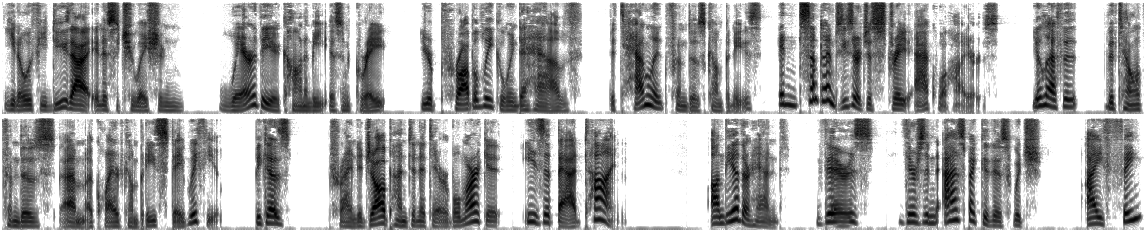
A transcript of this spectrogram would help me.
you know, if you do that in a situation where the economy isn't great, you're probably going to have the talent from those companies. And sometimes these are just straight acqui-hires. You'll have the, the talent from those um, acquired companies stay with you because trying to job hunt in a terrible market is a bad time. On the other hand, there's there's an aspect of this which I think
